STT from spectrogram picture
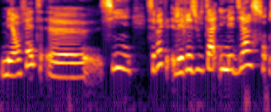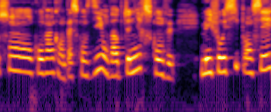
mais en fait, euh, si c'est vrai que les résultats immédiats sont, sont convaincants parce qu'on se dit on va obtenir ce qu'on veut, mais il faut aussi penser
